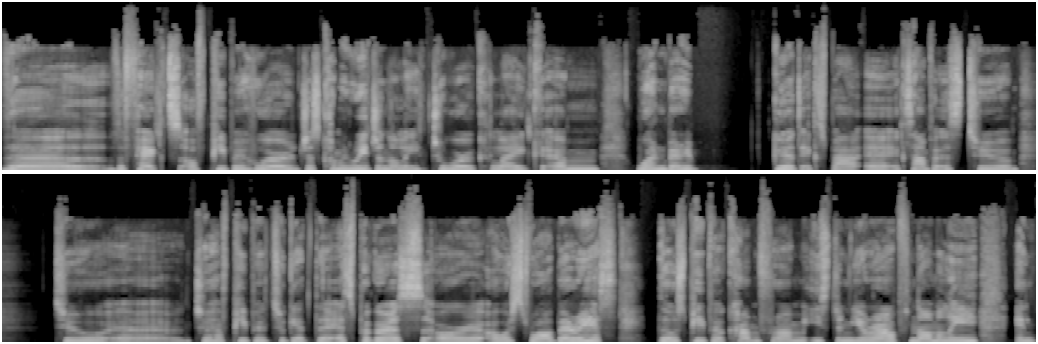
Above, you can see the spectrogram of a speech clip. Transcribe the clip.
the the facts of people who are just coming regionally to work like um, one very good expa- uh, example is to to uh, to have people to get the asparagus or our strawberries. Those people come from Eastern Europe normally and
